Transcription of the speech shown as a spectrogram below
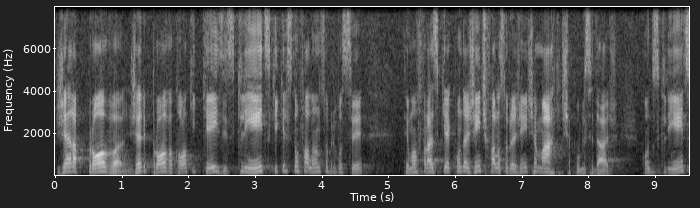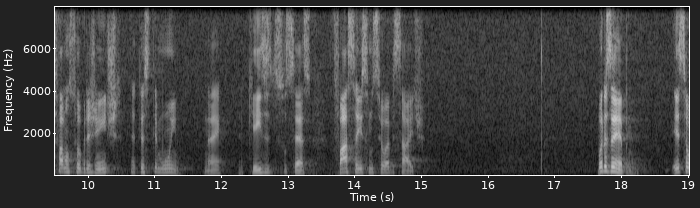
gera prova, gere prova, coloque cases, clientes, o que, que eles estão falando sobre você. Tem uma frase que é quando a gente fala sobre a gente é marketing, é publicidade. Quando os clientes falam sobre a gente é testemunho, né? É cases de sucesso. Faça isso no seu website. Por exemplo, esse é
